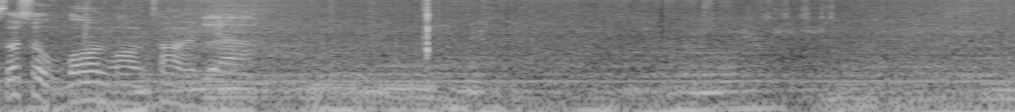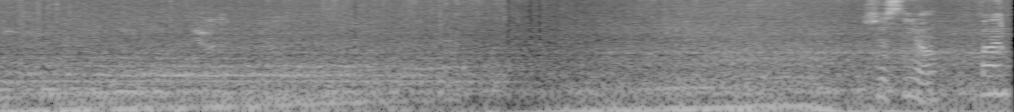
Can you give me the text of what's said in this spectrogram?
such a long, long time. Yeah. It's just, you know, fun.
